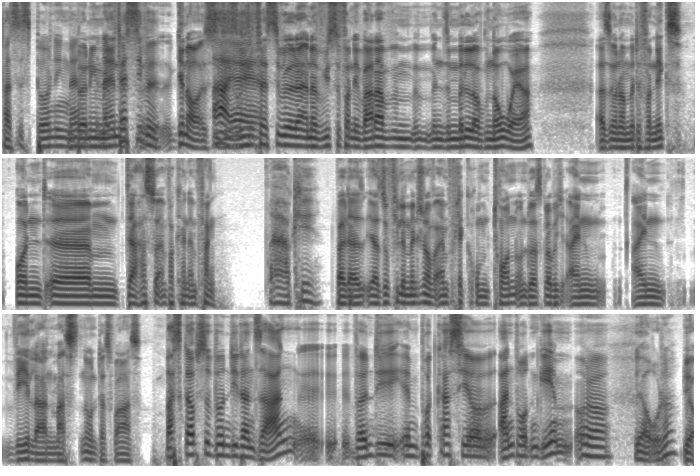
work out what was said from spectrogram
Was ist Burning Man? Burning Ein Man Festival. Ist, äh, genau, es ist Ah, dieses ja, ja. Da in der Wüste von Nevada in, in the middle of nowhere. Also in der Mitte von nix. Und ähm, da hast du einfach keinen Empfang. Ah, okay. Weil da ja so viele Menschen auf einem Fleck rumturnen und du hast, glaube ich, einen, einen WLAN-Masten und das war's. Was glaubst du, würden die dann sagen? Äh, würden die im Podcast hier Antworten geben? Oder? Ja, oder? Ja.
